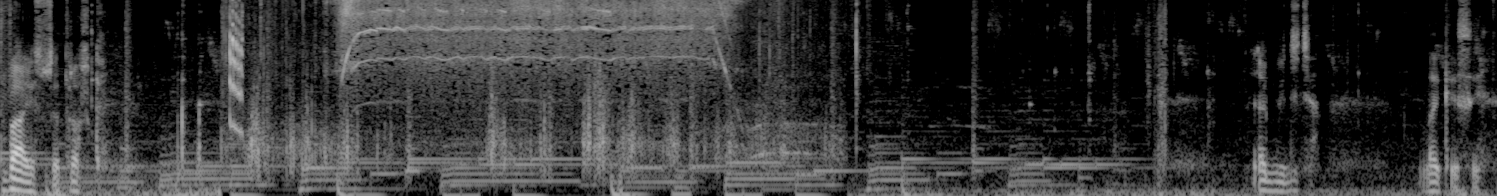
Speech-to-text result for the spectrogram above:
Dwa jeszcze troszkę. Jak widzicie, like you see.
